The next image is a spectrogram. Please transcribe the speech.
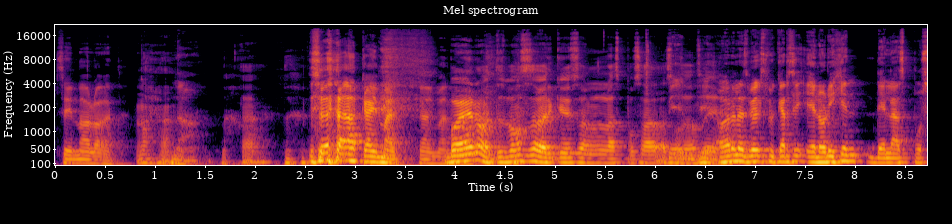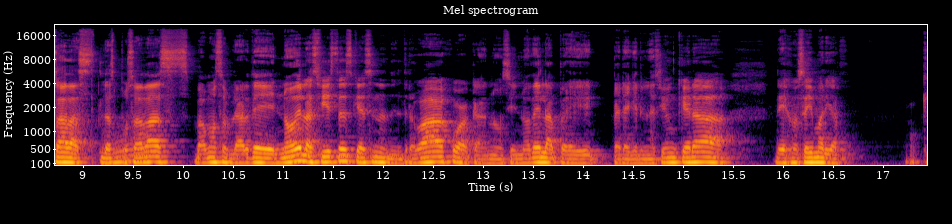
Sí, no lo hagan. Ajá. No. Ah. cae mal, cae mal. Bueno, entonces vamos a ver qué son las posadas Bien, o sí, dónde. Ahora les voy a explicar sí, el origen de las posadas. Las posadas, vamos a hablar de, no de las fiestas que hacen en el trabajo acá, no, sino de la pere- peregrinación que era de José y María. Ok,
